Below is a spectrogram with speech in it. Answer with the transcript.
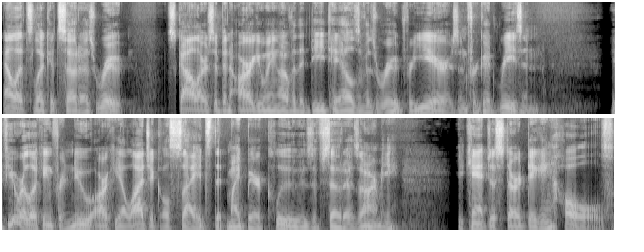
Now let's look at Soto's route. Scholars have been arguing over the details of his route for years, and for good reason. If you are looking for new archaeological sites that might bear clues of Soto's army, you can't just start digging holes.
